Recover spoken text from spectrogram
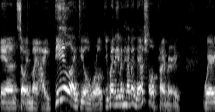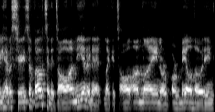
And so, in my ideal, ideal world, you might even have a national primary where you have a series of votes and it's all on the internet, like it's all online or, or mail voting.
